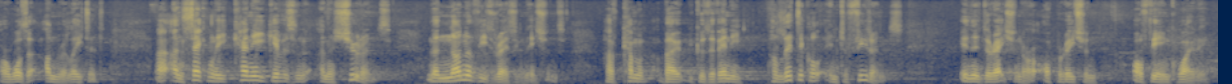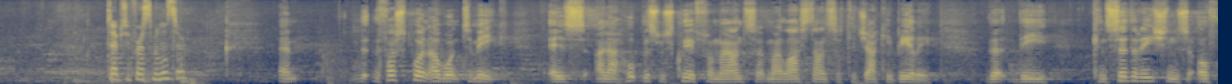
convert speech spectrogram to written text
or was it unrelated? Uh, and secondly, can he give us an, an assurance that none of these resignations have come about because of any political interference in the direction or operation of the inquiry? Deputy First Minister. Um, The, the first point I want to make is, and I hope this was clear from my, answer, my last answer to Jackie Bailey, that the considerations of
